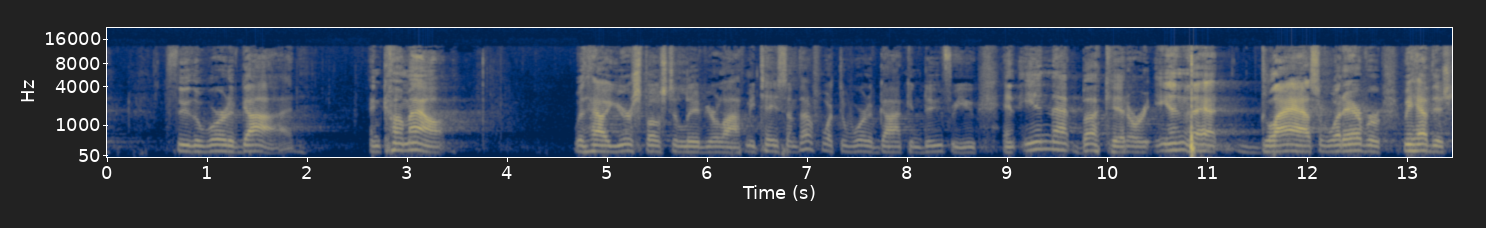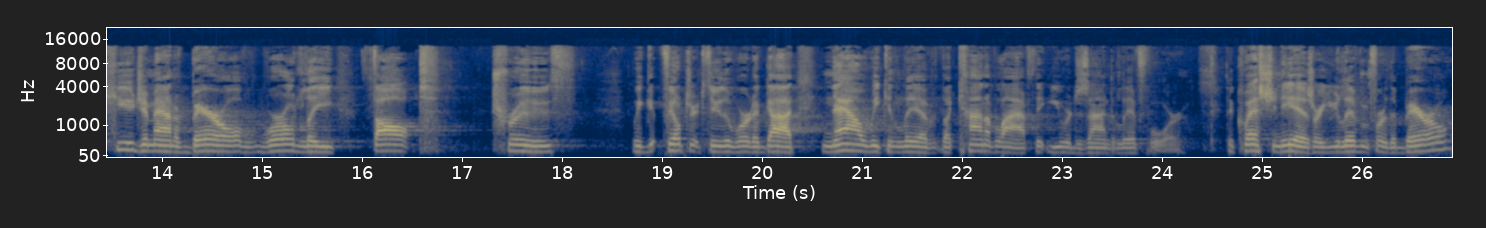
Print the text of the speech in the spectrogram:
through the Word of God and come out with how you're supposed to live your life? Let me tell you something. That's what the Word of God can do for you. And in that bucket or in that glass or whatever, we have this huge amount of barrel, worldly thought, truth. We filter it through the Word of God. Now we can live the kind of life that you were designed to live for. The question is, are you living for the barrel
